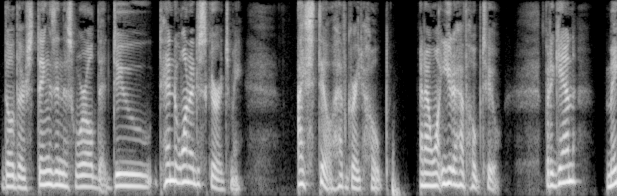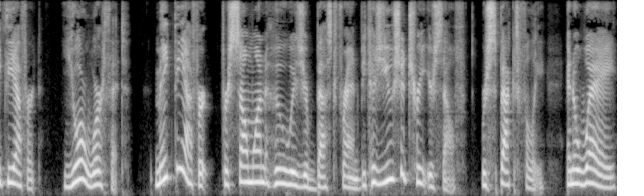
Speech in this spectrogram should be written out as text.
though there's things in this world that do tend to want to discourage me, I still have great hope. And I want you to have hope too. But again, make the effort. You're worth it. Make the effort for someone who is your best friend because you should treat yourself respectfully in a way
